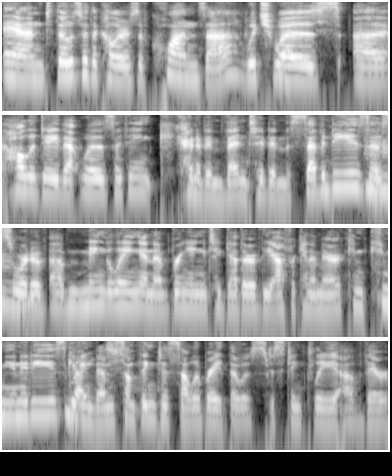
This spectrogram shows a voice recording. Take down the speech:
And those are the colors of Kwanzaa, which was a holiday that was, I think, kind of invented in the 70s Mm-hmm. as sort of a mingling and a bringing together of the African American communities, giving Right. them something to celebrate that was distinctly of their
